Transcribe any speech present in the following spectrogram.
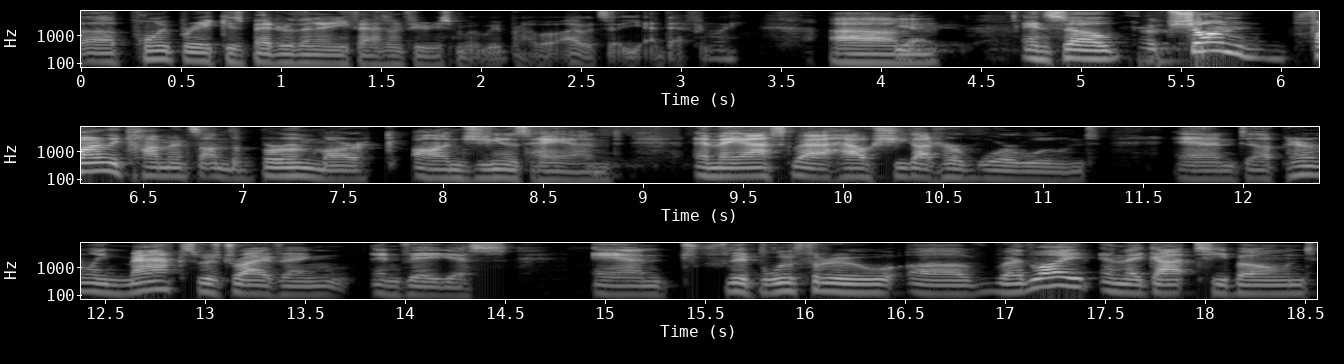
uh, Point Break is better than any Fast and Furious movie. Probably, I would say, yeah, definitely. Um, Yeah. And so Shawn finally comments on the burn mark on Gina's hand, and they ask about how she got her war wound. And uh, apparently, Max was driving in Vegas, and they blew through a red light, and they got T-boned,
